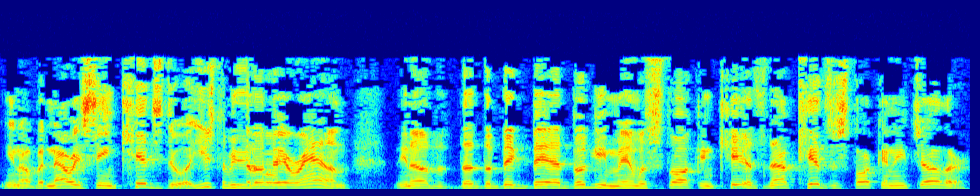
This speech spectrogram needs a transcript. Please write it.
You know, but now we're seeing kids do it. It used to be the other way around. You know, the, the, the big bad boogeyman was stalking kids. Now kids are stalking each other.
